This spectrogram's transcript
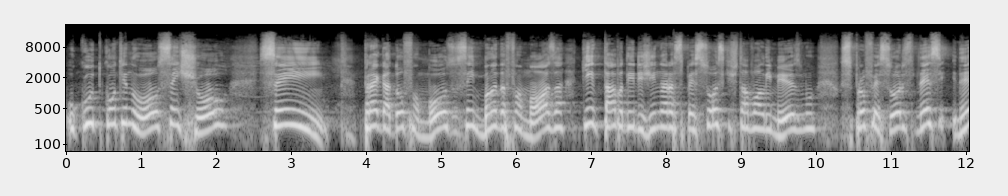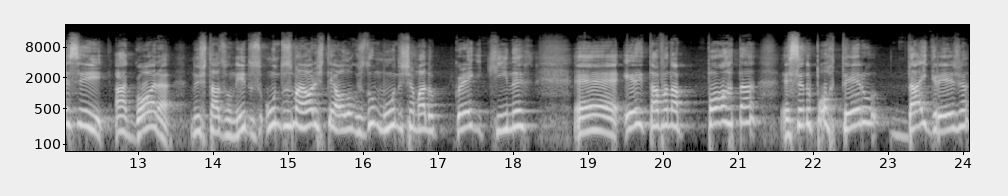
o culto continuou sem show, sem pregador famoso, sem banda famosa. Quem estava dirigindo eram as pessoas que estavam ali mesmo, os professores. Nesse, nesse agora, nos Estados Unidos, um dos maiores teólogos do mundo, chamado Craig Kinner, é, ele estava na porta, é, sendo porteiro da igreja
